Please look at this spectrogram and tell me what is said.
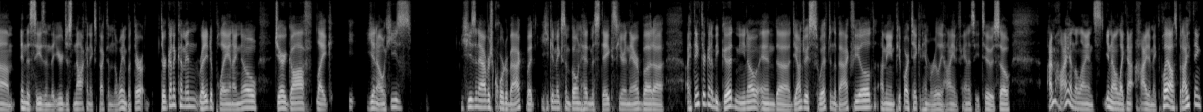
um, in the season that you're just not going to expect them to win, but they're they're going to come in ready to play. And I know Jared Goff, like you know, he's he's an average quarterback, but he can make some bonehead mistakes here and there. But uh, I think they're going to be good, and you know, and uh, D'Andre Swift in the backfield. I mean, people are taking him really high in fantasy too. So I'm high on the Lions. You know, like not high to make the playoffs, but I think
